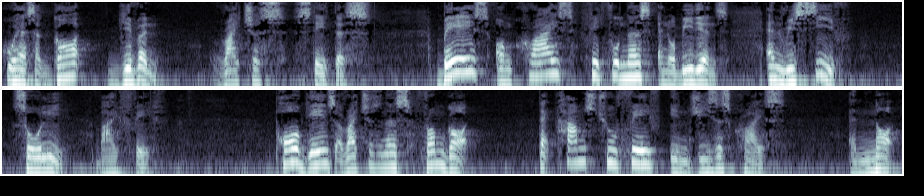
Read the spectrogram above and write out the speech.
who has a God given righteous status based on Christ's faithfulness and obedience and received solely by faith. Paul gains a righteousness from God that comes through faith in Jesus Christ and not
